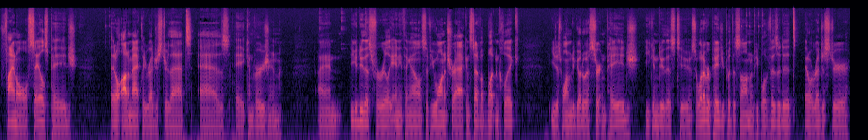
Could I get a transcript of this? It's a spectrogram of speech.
final sales page it'll automatically register that as a conversion and you could do this for really anything else if you want to track instead of a button click you just want them to go to a certain page you can do this too so whatever page you put this on when people visit it it'll register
